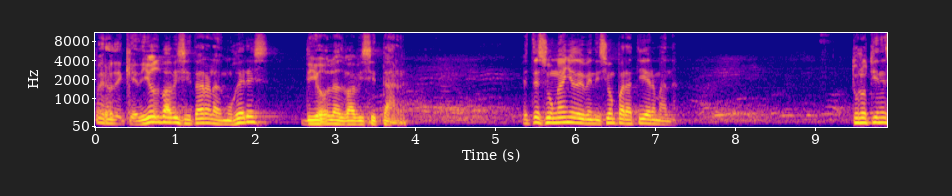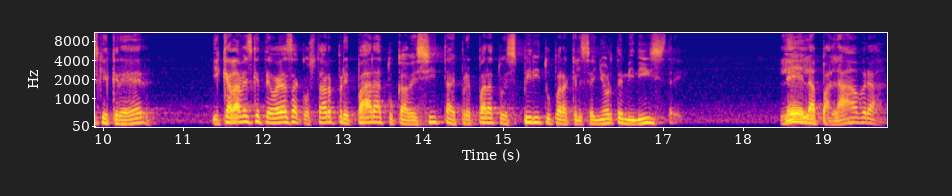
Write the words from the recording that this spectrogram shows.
Pero de que Dios va a visitar a las mujeres, Dios las va a visitar. Este es un año de bendición para ti, hermana. Tú lo tienes que creer. Y cada vez que te vayas a acostar, prepara tu cabecita y prepara tu espíritu para que el Señor te ministre. Lee la palabra,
